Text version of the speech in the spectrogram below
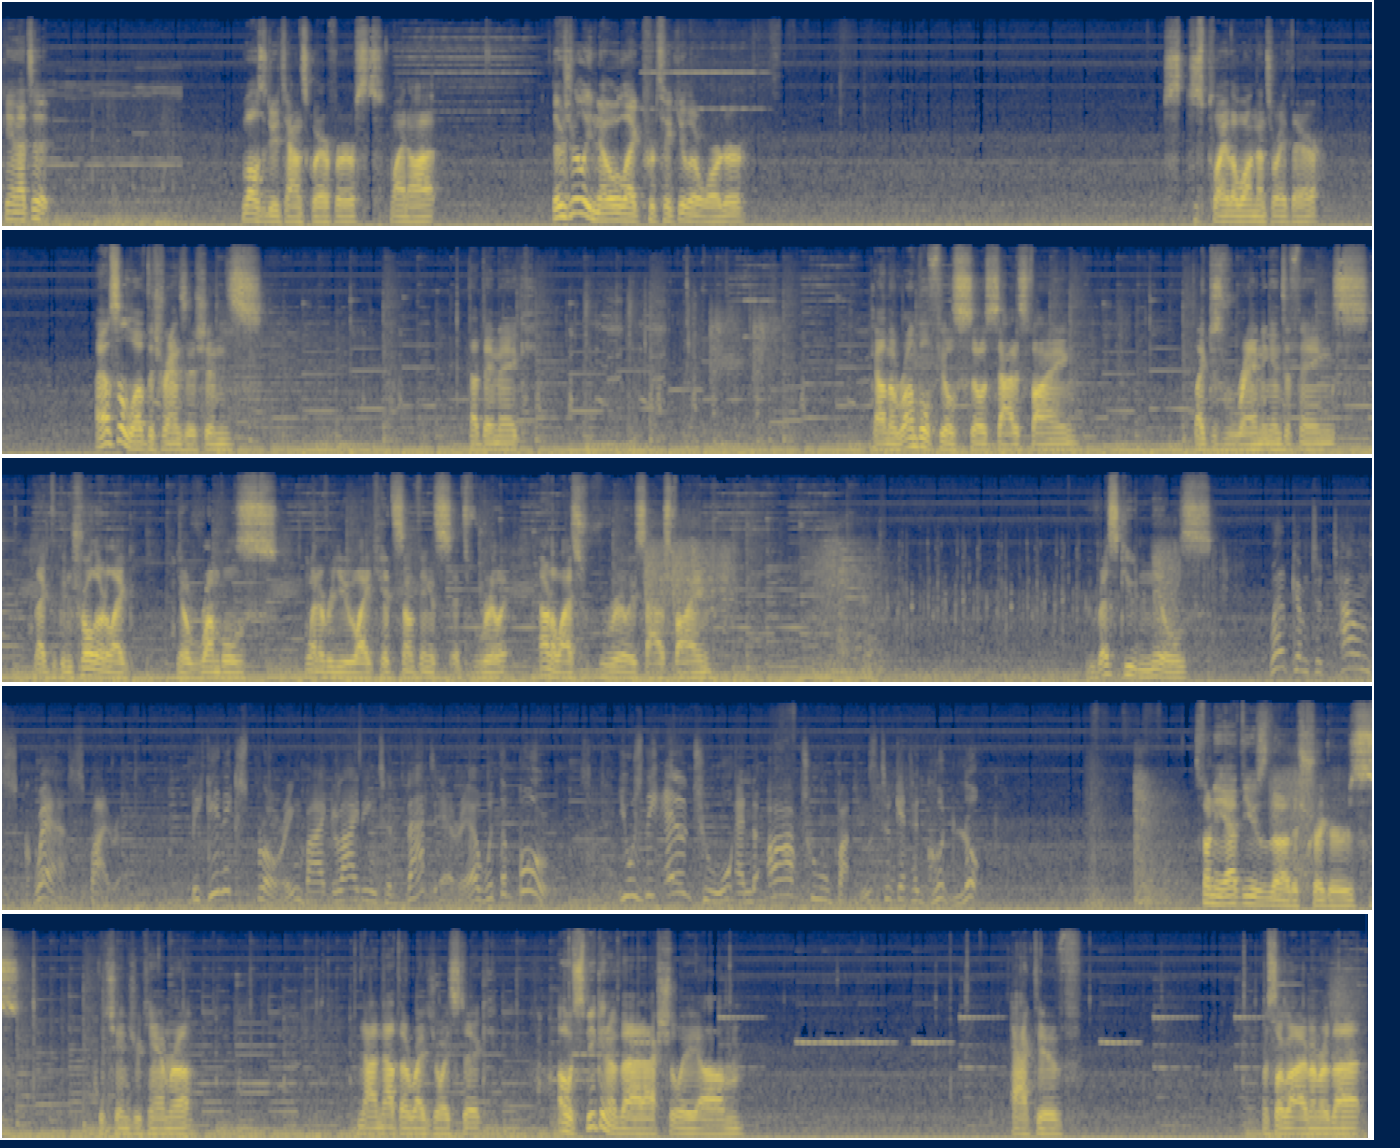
Okay, that's it. We'll also do Town Square first. Why not? There's really no like particular order. Just, just play the one that's right there. I also love the transitions that they make. God, the rumble feels so satisfying. Like, just ramming into things. Like, the controller, like, you know, rumbles whenever you, like, hit something. It's, it's really... I don't know why, it's really satisfying. You rescued Nils. Welcome to Town Square, Spyro. Begin exploring by gliding to that area with the bulls. Use the L2 and R2 buttons to get a good look. It's funny, you have to use the, the triggers to change your camera. Not, not the right joystick. Oh, speaking of that, actually, um... Active. I'm so glad I remember that.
